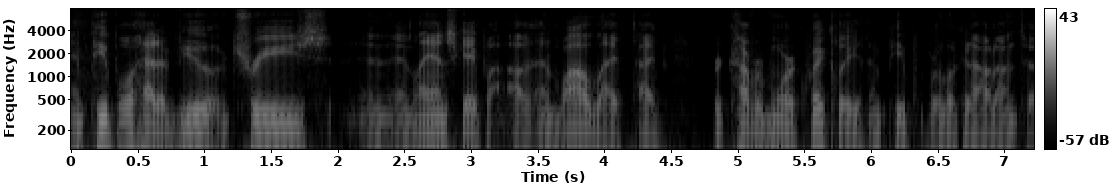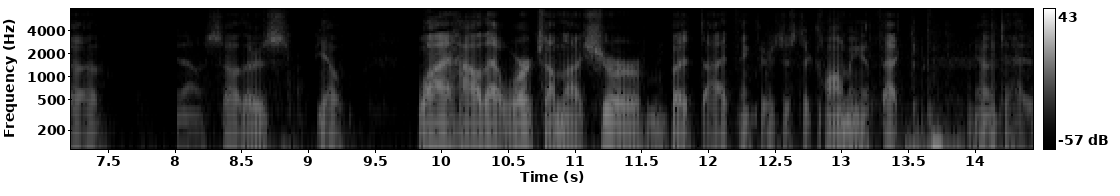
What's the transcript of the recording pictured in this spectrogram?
and people had a view of trees and, and landscape uh, and wildlife type recovered more quickly than people were looking out onto, you know. So there's, you know, why how that works, I'm not sure, but I think there's just a calming effect, you know, to have,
